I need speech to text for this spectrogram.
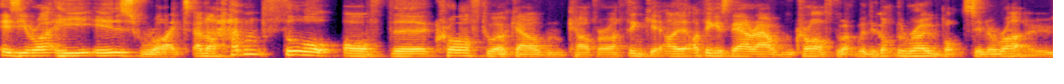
Is he right? He is right. And I hadn't thought of the Kraftwerk album cover. I think it. I, I think it's their album Kraftwerk, where they've got the robots in a row.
